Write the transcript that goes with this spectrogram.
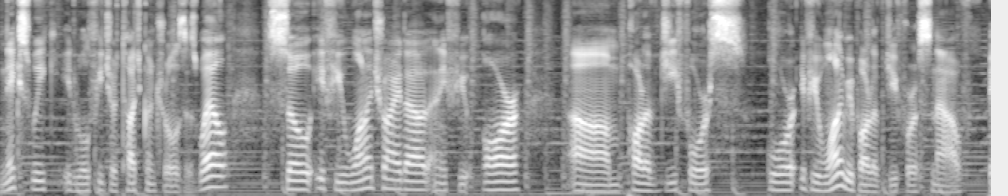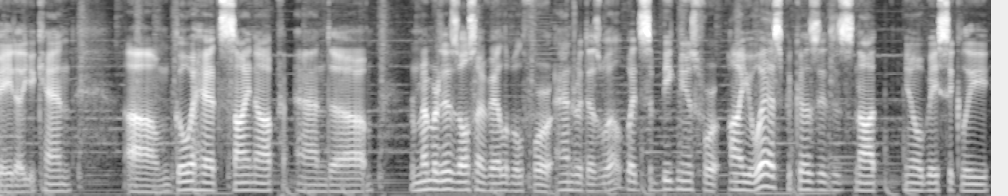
next week. It will feature touch controls as well. So if you want to try it out and if you are um, part of GeForce or if you want to be part of GeForce Now beta, you can um, go ahead, sign up, and uh, remember this is also available for Android as well. But it's a big news for iOS because it is not, you know, basically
